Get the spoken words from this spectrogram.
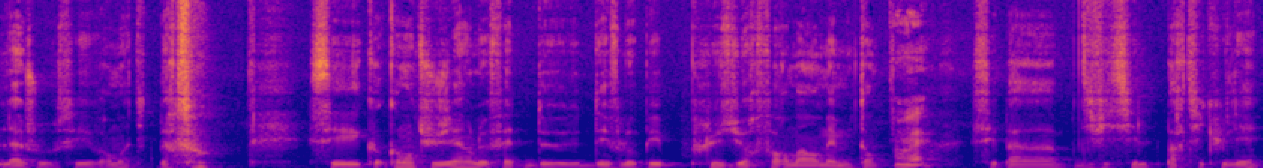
Là, c'est vraiment à titre perso. C'est comment tu gères le fait de développer plusieurs formats en même temps? Ouais. C'est pas difficile, particulier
